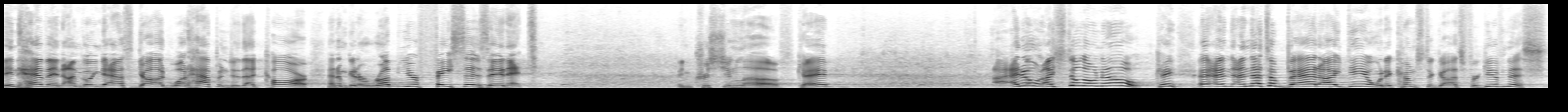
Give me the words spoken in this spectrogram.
In heaven, I'm going to ask God what happened to that car, and I'm going to rub your faces in it. In Christian love, okay? I don't, I still don't know, okay? And, and that's a bad idea when it comes to God's forgiveness.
